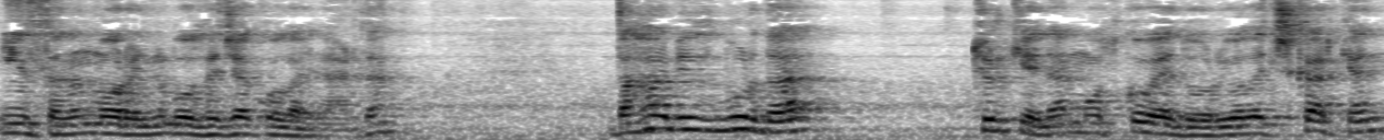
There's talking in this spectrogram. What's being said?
insanın moralini bozacak olaylarda. Daha biz burada Türkiye'den Moskova'ya doğru yola çıkarken e,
